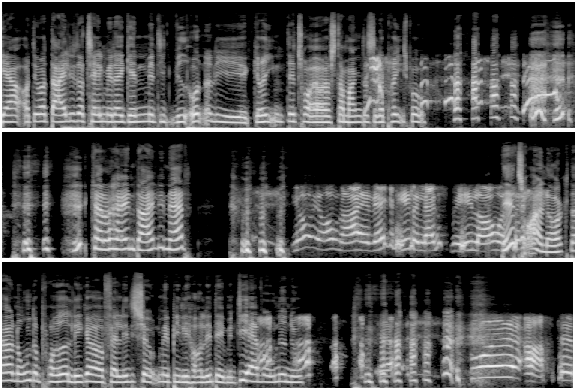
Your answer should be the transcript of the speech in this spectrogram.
Ja, og det var dejligt at tale med dig igen med dit vidunderlige grin. Det tror jeg også, der er mange, der sætter pris på. kan du have en dejlig nat? Jo, jo, nej, jeg vækket hele landsby hele over. Det tror jeg nok. Der er nogen, der prøvede at ligge og falde lidt i søvn med Billie Holiday, men de er vågnet nu. God aften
